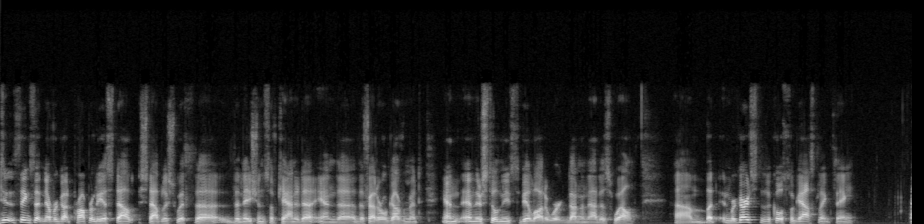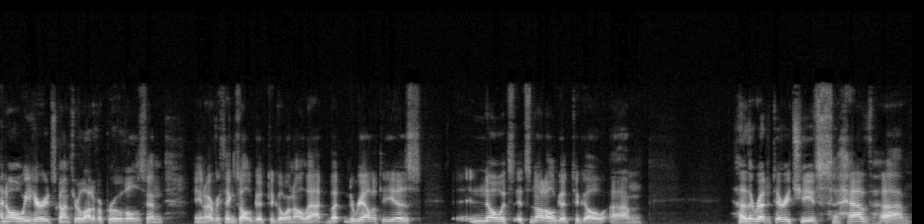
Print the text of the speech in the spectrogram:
do things that never got properly established with uh, the nations of Canada and uh, the federal government, and and there still needs to be a lot of work done on that as well. Um, but in regards to the Coastal GasLink thing, I know we hear it's gone through a lot of approvals and you know everything's all good to go and all that, but the reality is, no, it's it's not all good to go. Um, uh, the hereditary chiefs have um,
